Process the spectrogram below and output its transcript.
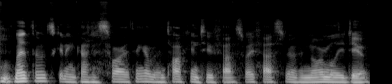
my throat's getting kind of sore. I think I've been talking too fast, way faster than I normally do.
